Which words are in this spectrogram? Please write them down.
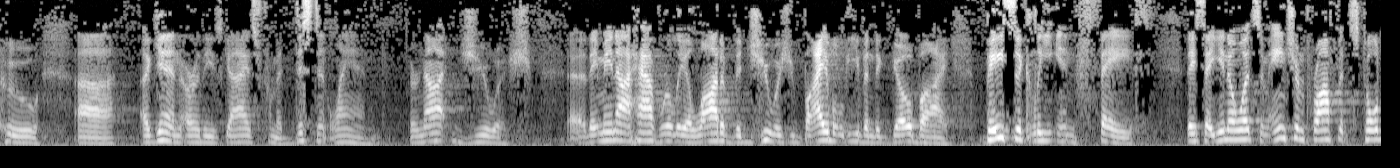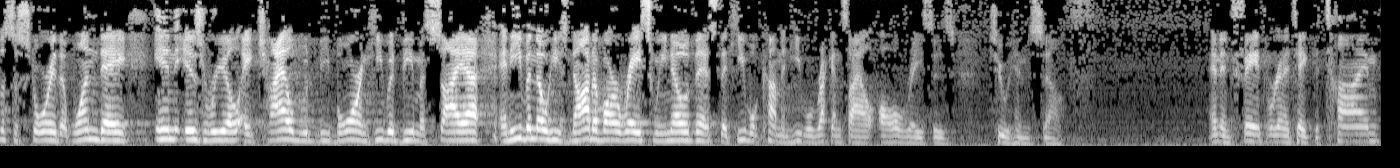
who, uh, again, are these guys from a distant land. They're not Jewish. Uh, they may not have really a lot of the Jewish Bible even to go by. Basically, in faith, they say, you know what? Some ancient prophets told us a story that one day in Israel a child would be born, he would be Messiah, and even though he's not of our race, we know this that he will come and he will reconcile all races to himself. And in faith, we're going to take the time,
